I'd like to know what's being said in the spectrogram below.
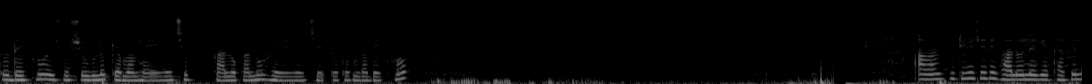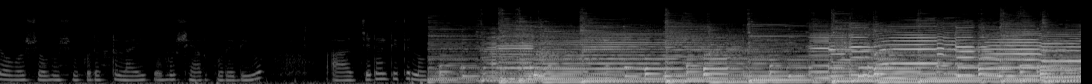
তো দেখো ওই সর্ষেগুলো কেমন হয়ে গেছে? কালো কালো হয়ে গেছে। তো তোমরা দেখো। আমার ভিডিও যদি ভালো লেগে থাকে অবশ্যই অবশ্যই করে একটা লাইক এবং শেয়ার করে দিও। আর চ্যানেলটিতে নতুন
